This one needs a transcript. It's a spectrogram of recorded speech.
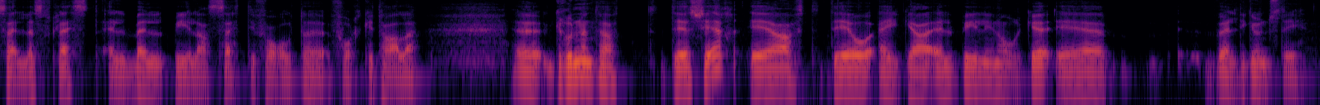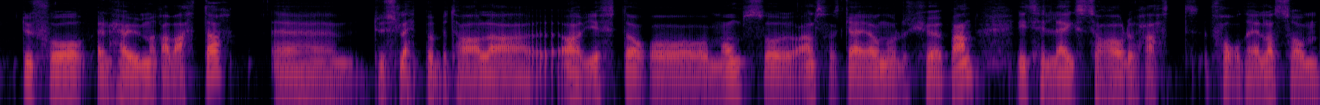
selges flest elbilbiler sett i forhold til folketallet. Eh, grunnen til at det skjer, er at det å eie elbil i Norge er veldig gunstig. Du får en haug med rabatter. Eh, du slipper å betale avgifter og moms og all slags greier når du kjøper den. I tillegg så har du hatt fordeler som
